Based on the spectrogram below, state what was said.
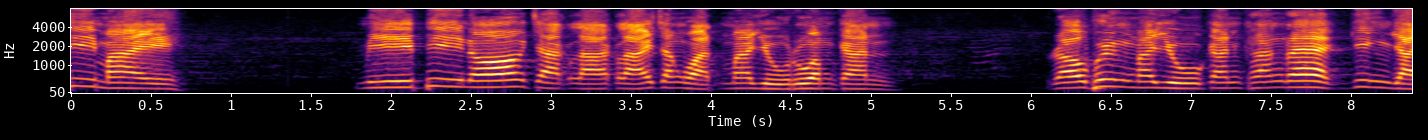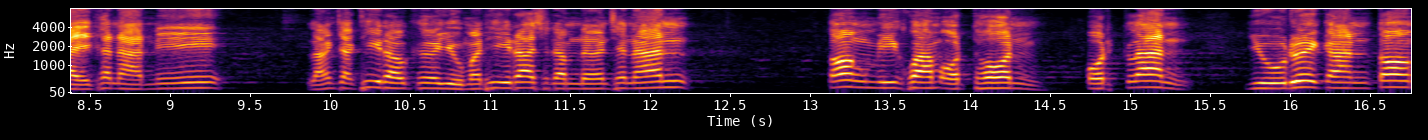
ที่ใหม่ มีพี่น้องจากหลากหลายจังหวัดมาอยู่รวมกัน เราเพิ่งมาอยู่กันครั้งแรกยิ่งใหญ่ขนาดนี้ หลังจากที่เราเคยอยู่มาที่ราชดำเนินฉะนั้น ต้องมีความอดทน อดกลั้น อยู่ด้วยกันต้อง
